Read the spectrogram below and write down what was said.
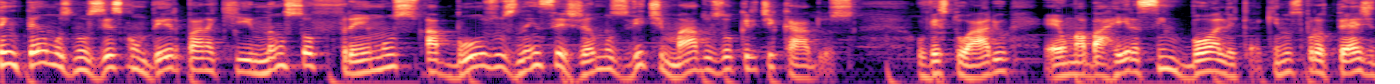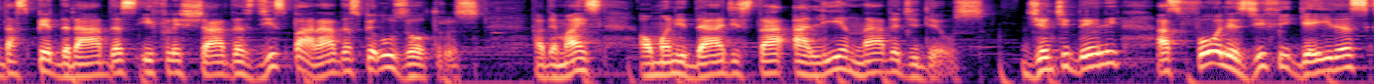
Tentamos nos esconder para que não sofremos abusos nem sejamos vitimados ou criticados. O vestuário é uma barreira simbólica que nos protege das pedradas e flechadas disparadas pelos outros. Ademais, a humanidade está alienada de Deus. Diante dele, as folhas de figueiras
